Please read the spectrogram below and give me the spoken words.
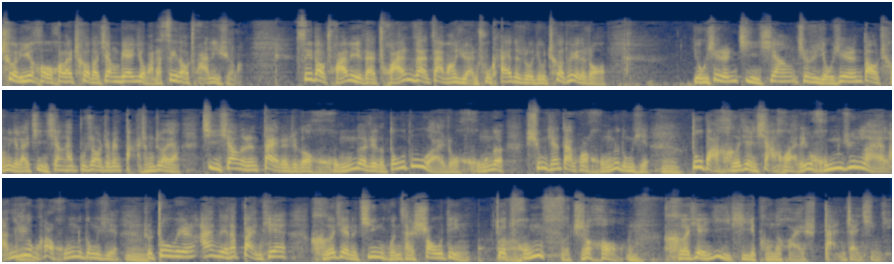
撤离后后来撤到江边，又把他塞到船里去了，塞到船里，在船再再往远处开的时候，就撤退的时候，有些人进香，就是有些人到城里来进香，还不知道这边打成这样。进香的人带着这个红的这个兜肚啊，这种红的胸前带了块红的东西，嗯都把何健吓坏了。因为红军来了，你有块红的东西，说周围人安慰他半天，何健的惊魂才稍定。就从此之后，何健一提起彭德怀是胆战心惊，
